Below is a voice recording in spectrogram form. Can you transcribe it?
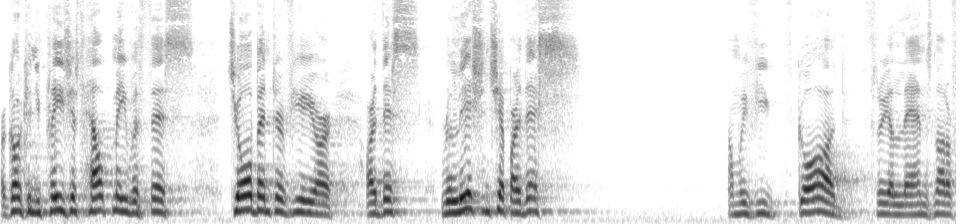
Or, God, can you please just help me with this job interview or, or this relationship or this? And we view God through a lens not of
